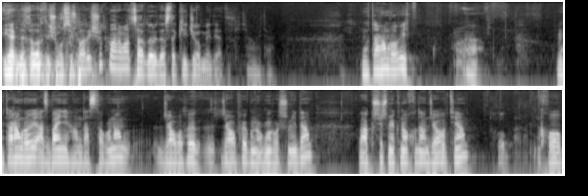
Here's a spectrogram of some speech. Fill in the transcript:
Як дақиқа вақти шумо сипарӣ шуд марамат сардори даста ки ҷавоб медиҳад? Муҳтарам ровӣ муҳтарам ровӣ аз байни ҳамдастагонам ҷавобҳои гуногунро шунидам ва кӯшиш мекунам худам ҷавоб диҳам хуб.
